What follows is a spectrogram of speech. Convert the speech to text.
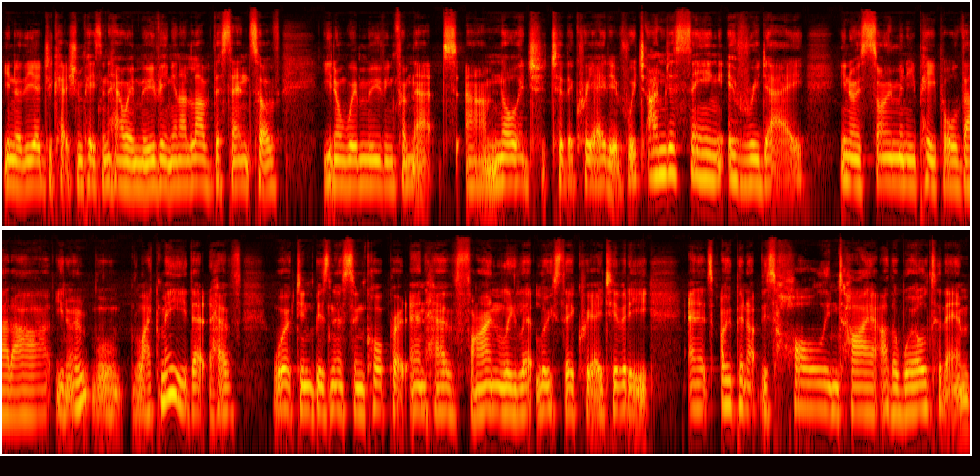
you know, the education piece and how we're moving. And I love the sense of, you know, we're moving from that um, knowledge to the creative, which I'm just seeing every day. You know, so many people that are, you know, well, like me, that have worked in business and corporate and have finally let loose their creativity. And it's opened up this whole entire other world to them.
